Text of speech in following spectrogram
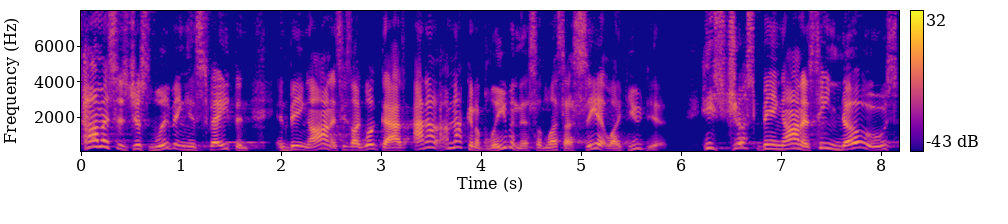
Thomas is just living his faith and, and being honest. He's like, look, guys, I don't, I'm not going to believe in this unless I see it like you did. He's just being honest. He knows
